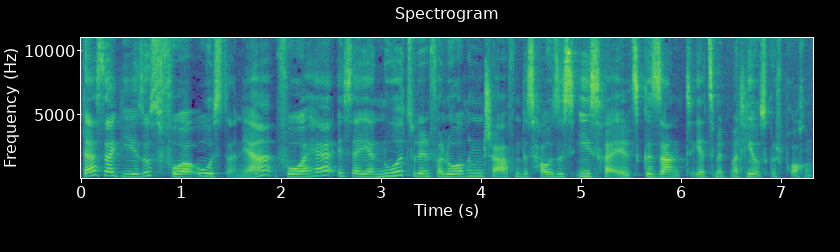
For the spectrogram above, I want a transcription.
Das sagt Jesus vor Ostern, ja? Vorher ist er ja nur zu den verlorenen Schafen des Hauses Israels gesandt, jetzt mit Matthäus gesprochen.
